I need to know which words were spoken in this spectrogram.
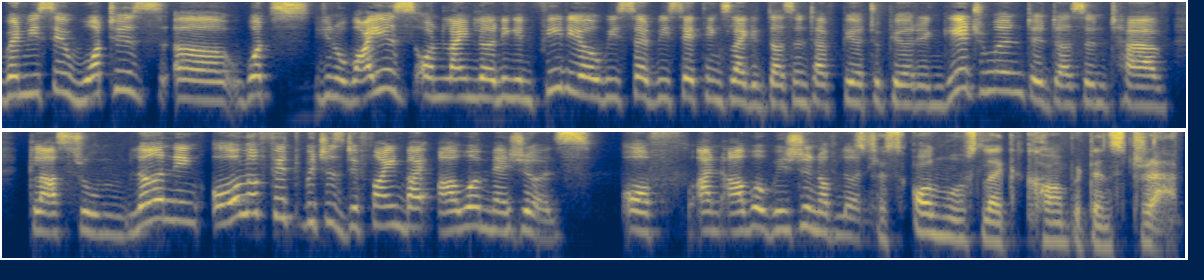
when we say what is uh, what's you know why is online learning inferior we said we say things like it doesn't have peer-to-peer engagement it doesn't have classroom learning all of it which is defined by our measures of and our vision of learning so it's almost like a competence trap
